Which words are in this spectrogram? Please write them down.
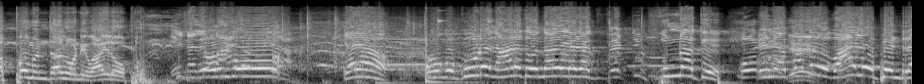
அப்பம் என்றால் உன்னை வாயில ஒப்பம் என்னது! ஏயா உங்க கூட நாடத்து வந்தாலும் எனக்கு வெட்டி புண்ணாக்கு. என்ன பார்த்தா. வாயில வைப்பேன்ற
